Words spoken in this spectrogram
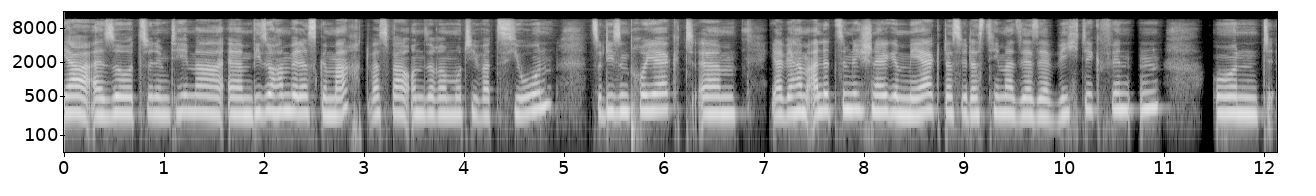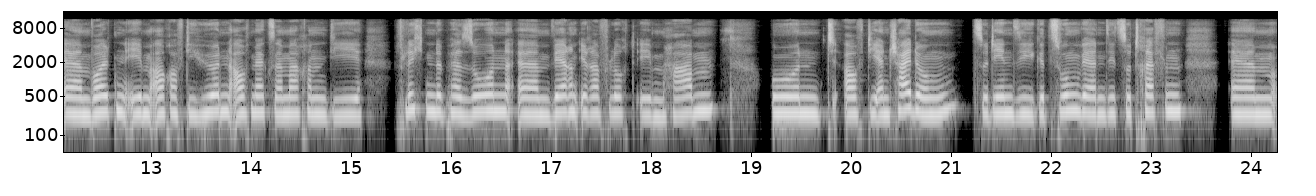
Ja, also zu dem Thema, ähm, wieso haben wir das gemacht? Was war unsere Motivation zu diesem Projekt? Ähm, ja, wir haben alle ziemlich schnell gemerkt, dass wir das Thema sehr, sehr wichtig finden und ähm, wollten eben auch auf die Hürden aufmerksam machen, die flüchtende Personen ähm, während ihrer Flucht eben haben und auf die Entscheidungen, zu denen sie gezwungen werden, sie zu treffen, ähm,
